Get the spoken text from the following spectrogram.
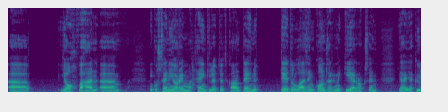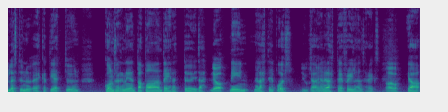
ää, jo vähän ää, niin kuin seniorimmat henkilöt, jotka on tehnyt tietynlaisen konsernin kierroksen ja, ja kyllästynyt ehkä tiettyyn konsernien tapaan tehdä töitä, Joo. niin ne lähtee pois. Just ja, ja ne lähtee freelanceriksi. Aivan. Ja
